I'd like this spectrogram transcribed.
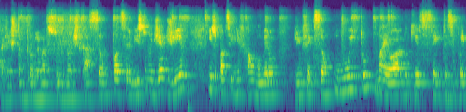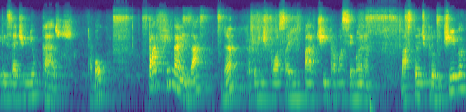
a gente tem um problema de subnotificação, pode ser visto no dia a dia. Isso pode significar um número de infecção muito maior do que 157 mil casos, tá bom? Para finalizar, né, para que a gente possa aí partir para uma semana bastante produtiva,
